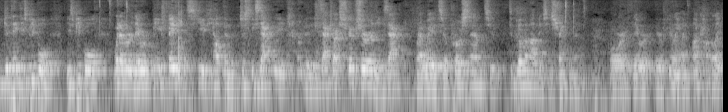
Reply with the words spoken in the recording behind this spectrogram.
You could think these people, these people, whenever they were being faithless, he helped them just exactly the exact right scripture, the exact right way to approach them, to, to build them up and strengthen them. Or if they were they were feeling un, un, like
